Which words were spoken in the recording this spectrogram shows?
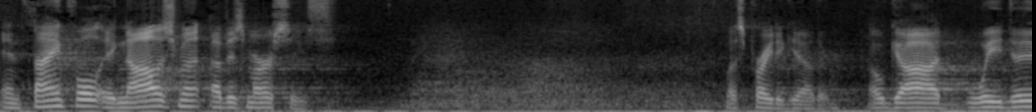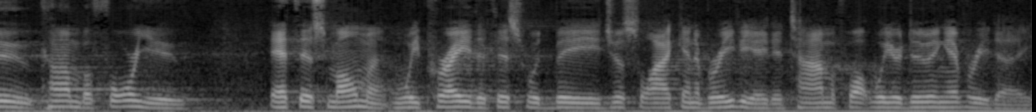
and thankful acknowledgement of His mercies. Let's pray together. Oh God, we do come before you at this moment, and we pray that this would be just like an abbreviated time of what we are doing every day.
